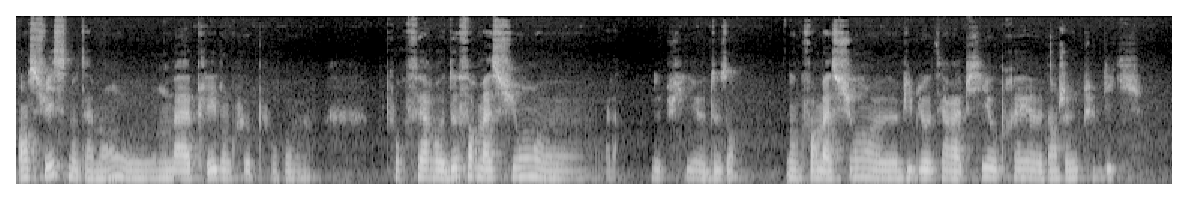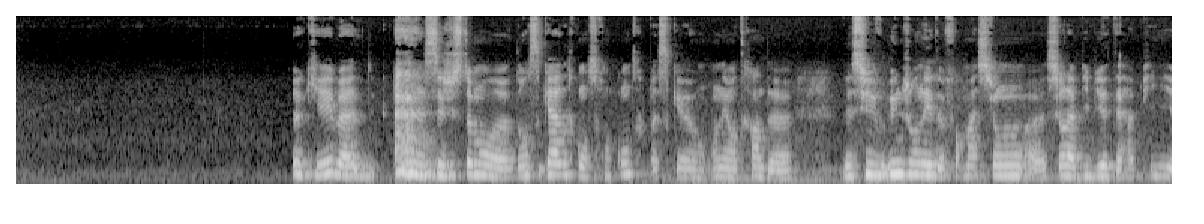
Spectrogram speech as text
en Suisse notamment où on m'a appelée donc pour pour faire deux formations euh, depuis euh, deux ans. Donc formation euh, bibliothérapie auprès d'un jeune public. Ok, bah, c'est justement dans ce cadre qu'on se rencontre parce qu'on est en train de, suivre une journée de formation sur la bibliothérapie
